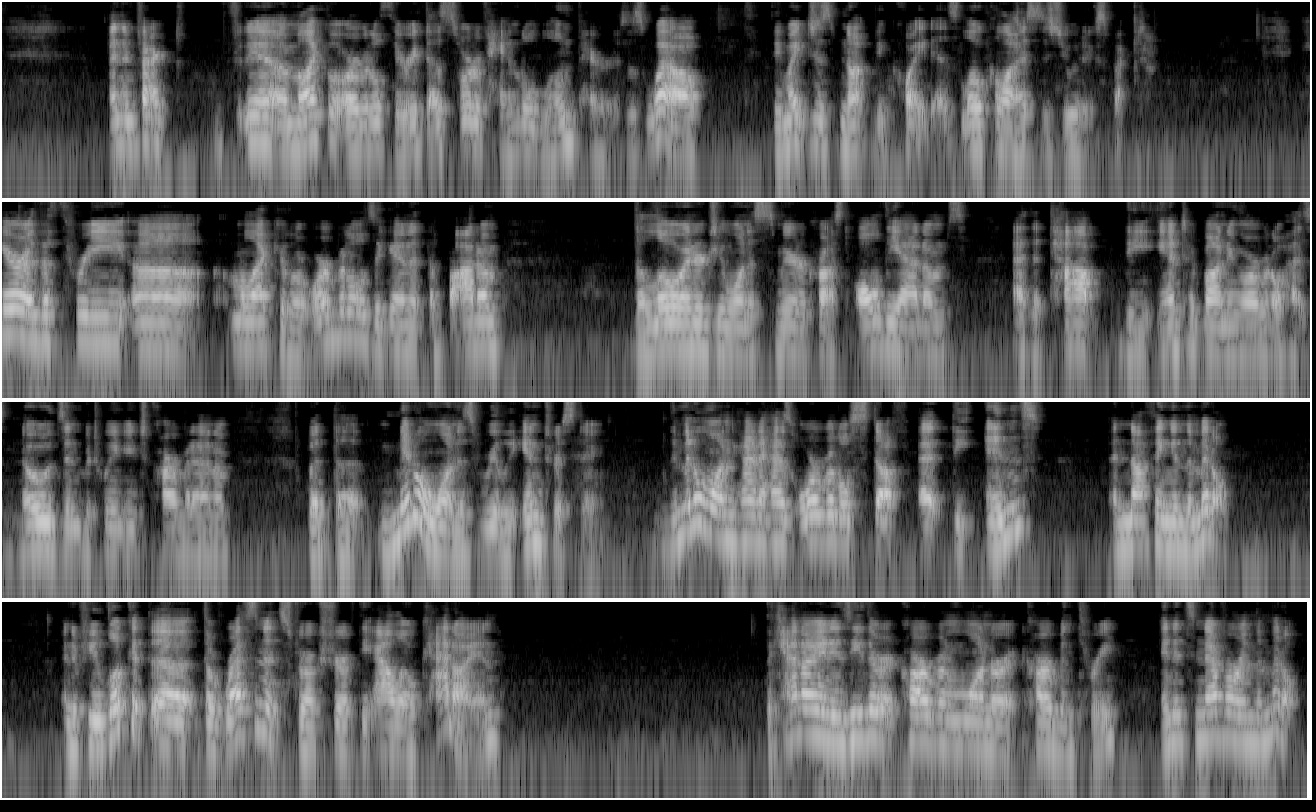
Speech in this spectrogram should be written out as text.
And in fact, molecular orbital theory does sort of handle lone pairs as well. They might just not be quite as localized as you would expect. Here are the three uh, molecular orbitals. Again, at the bottom, the low energy one is smeared across all the atoms. At the top, the antibonding orbital has nodes in between each carbon atom. But the middle one is really interesting. The middle one kind of has orbital stuff at the ends and nothing in the middle. And if you look at the, the resonance structure of the allyl cation, the cation is either at carbon 1 or at carbon 3, and it's never in the middle.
